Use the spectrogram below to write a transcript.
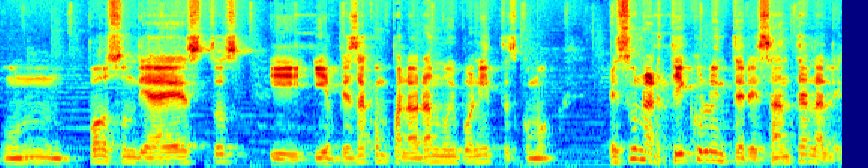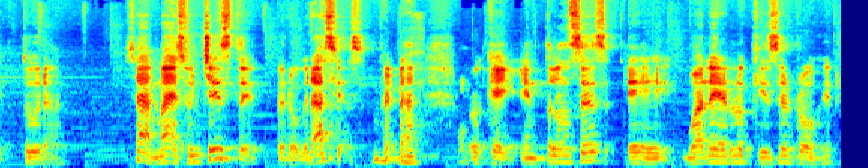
un, post un día de estos y, y, empieza con palabras muy bonitas, como es un artículo interesante a la lectura. O sea, es un chiste, pero gracias, ¿verdad? Ok, entonces eh, voy a leer lo que dice Roger.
